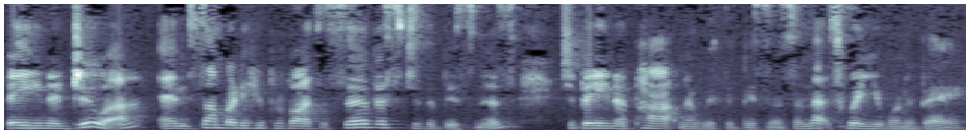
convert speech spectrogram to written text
being a doer and somebody who provides a service to the business to being a partner with the business. And that's where you want to be.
